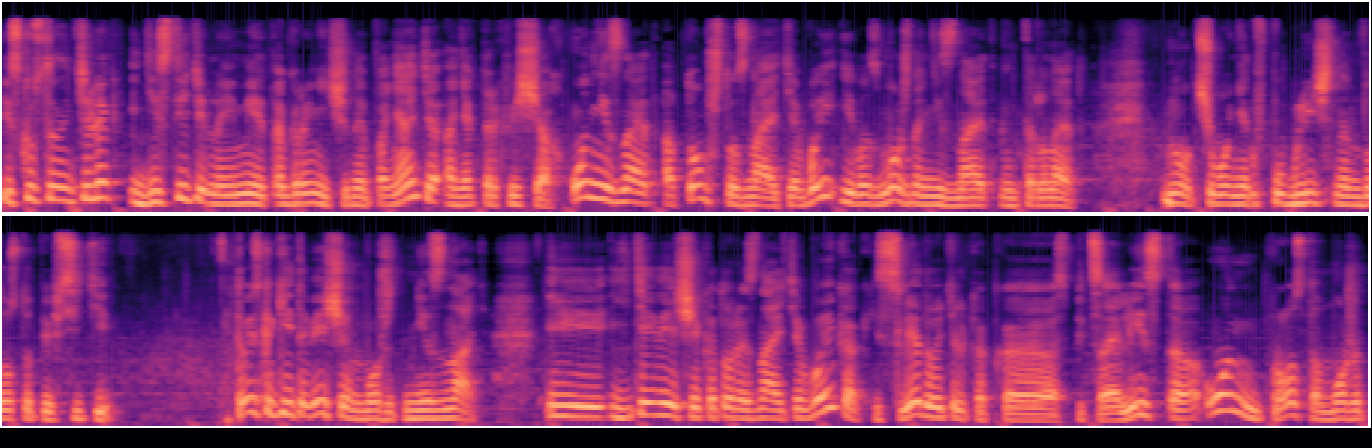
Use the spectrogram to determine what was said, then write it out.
Искусственный интеллект действительно имеет ограниченные понятия о некоторых вещах. Он не знает о том, что знаете вы и, возможно, не знает интернет. Ну, чего нет в публичном доступе в сети. То есть какие-то вещи он может не знать. И, те вещи, которые знаете вы, как исследователь, как э, специалист, э, он просто может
